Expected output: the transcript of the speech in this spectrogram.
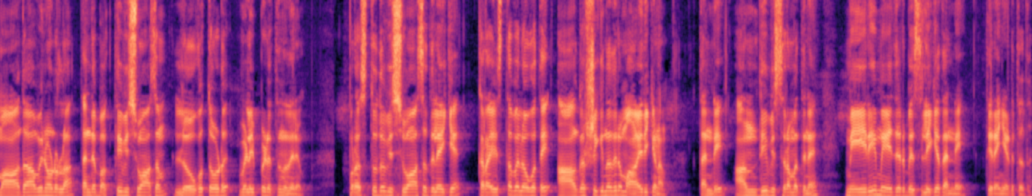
മാതാവിനോടുള്ള തന്റെ ഭക്തിവിശ്വാസം ലോകത്തോട് വെളിപ്പെടുത്തുന്നതിനും പ്രസ്തുത വിശ്വാസത്തിലേക്ക് ക്രൈസ്തവ ലോകത്തെ ആകർഷിക്കുന്നതിനുമായിരിക്കണം തന്റെ അന്ത്യവിശ്രമത്തിന് മേരി മേജർ ബസിലേക്ക് തന്നെ തിരഞ്ഞെടുത്തത്.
